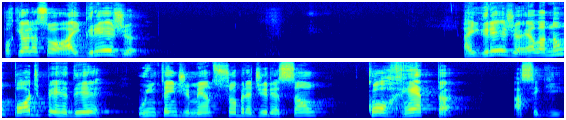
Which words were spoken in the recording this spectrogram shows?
Porque olha só, a igreja a igreja, ela não pode perder o entendimento sobre a direção correta a seguir.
